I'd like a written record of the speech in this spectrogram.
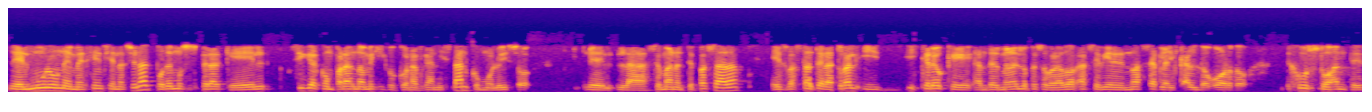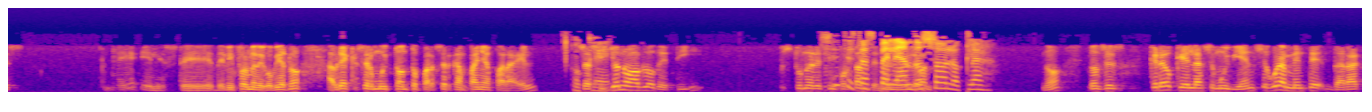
el muro una emergencia nacional, podemos esperar que él siga comparando a México con Afganistán, como lo hizo la semana antepasada, es bastante natural y, y creo que Andrés Manuel López Obrador hace bien en no hacerle el caldo gordo justo antes el, este, del informe de gobierno, habría que ser muy tonto para hacer campaña para él. O sea, si yo no hablo de ti, pues tú no eres importante. Te estás peleando solo, claro. ¿No? Entonces, creo que él hace muy bien. Seguramente dará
